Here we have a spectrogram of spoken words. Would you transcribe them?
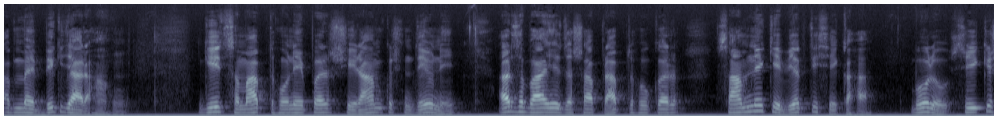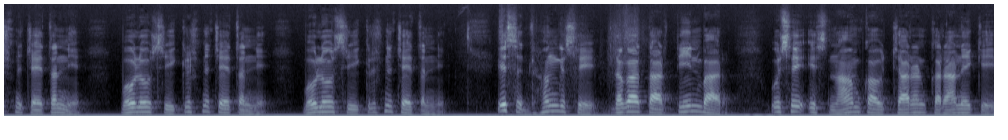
अब मैं बिक जा रहा हूँ। गीत समाप्त होने पर श्री रामकृष्ण देव ने अर्धबाह्य दशा प्राप्त होकर सामने के व्यक्ति से कहा, बोलो श्री कृष्ण चैतन्य, बोलो श्री कृष्ण चैतन्य, बोलो श्री कृष्ण चैतन्य। इस ढंग से लगातार तीन बार उसे इस नाम का उच्चारण कराने के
